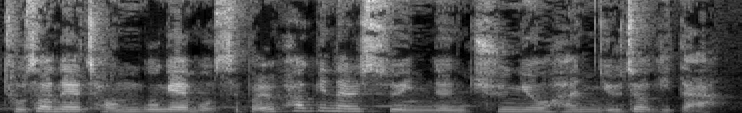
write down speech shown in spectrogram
조선의 정궁의 모습을 확인할 수 있는 중요한 유적이다.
